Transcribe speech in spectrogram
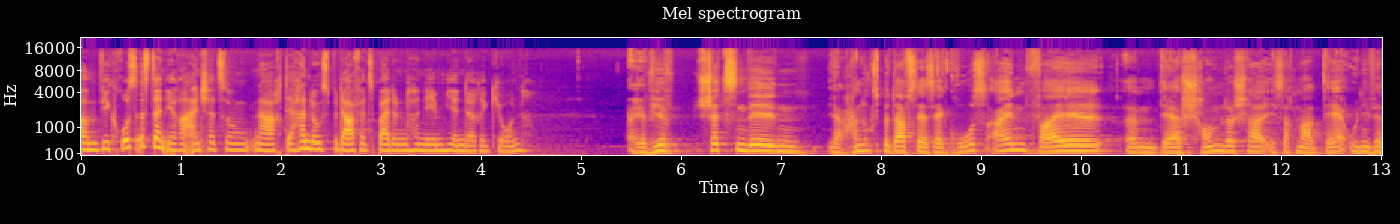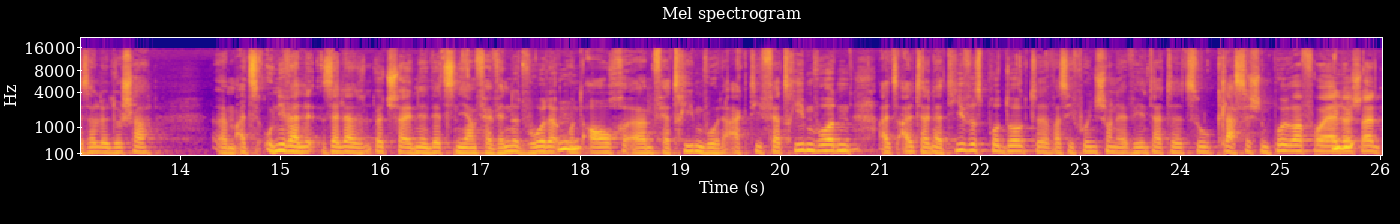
Ähm, wie groß ist denn Ihrer Einschätzung nach der Handlungsbedarf jetzt bei den Unternehmen hier in der Region? Wir schätzen den ja, Handlungsbedarf sehr, sehr groß ein, weil ähm, der Schaumlöscher, ich sag mal, der universelle Löscher ähm, als universeller Löscher in den letzten Jahren verwendet wurde mhm. und auch ähm, vertrieben wurde, aktiv vertrieben wurden als alternatives Produkt, äh, was ich vorhin schon erwähnt hatte, zu klassischen Pulverfeuerlöschern. Mhm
